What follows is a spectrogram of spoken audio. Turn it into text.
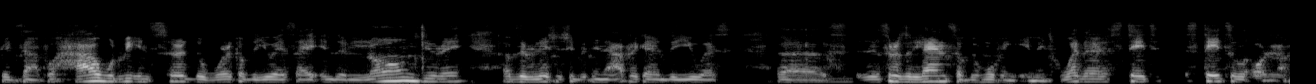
For example, how would we insert the work of the USA in the longue durée of the relationship between Africa and the US uh, through the lens of the moving image, whether state, statal or not?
